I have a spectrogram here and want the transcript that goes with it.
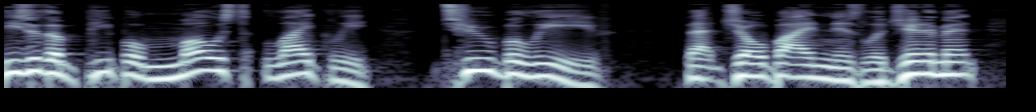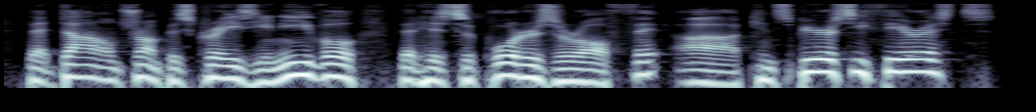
These are the people most likely to believe that Joe Biden is legitimate, that Donald Trump is crazy and evil, that his supporters are all th- uh, conspiracy theorists.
